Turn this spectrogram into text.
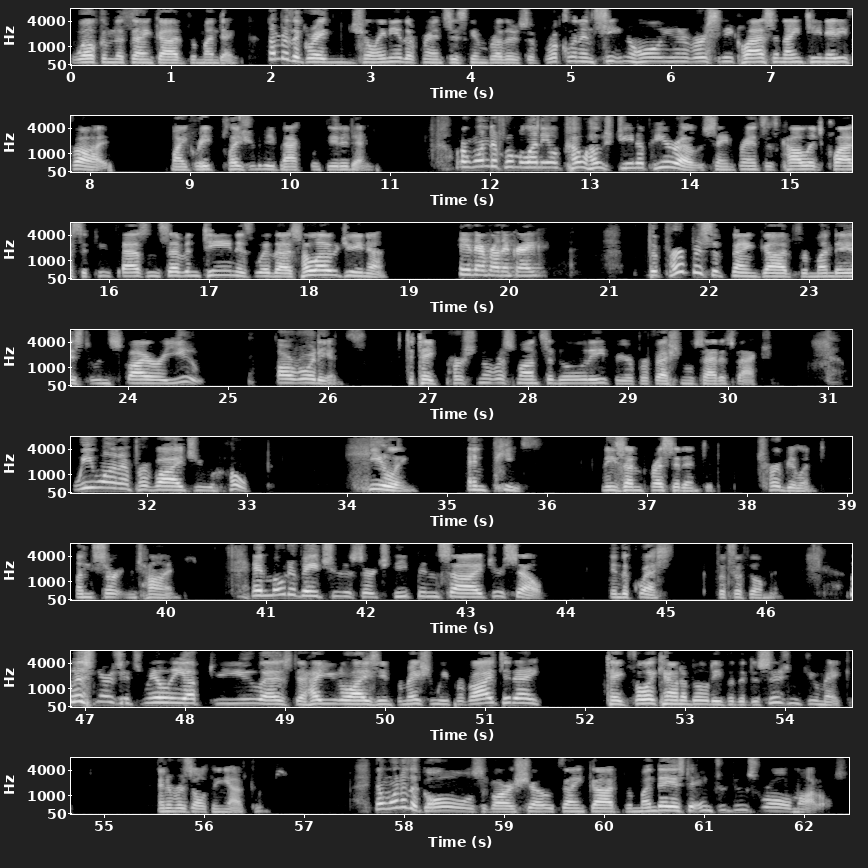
Welcome to Thank God for Monday. I'm Brother Greg Cellini of the Franciscan Brothers of Brooklyn and Seton Hall University class of 1985. My great pleasure to be back with you today. Our wonderful millennial co-host Gina Pirro, St. Francis College class of 2017 is with us. Hello, Gina. Hey there, Brother Greg. The purpose of Thank God for Monday is to inspire you, our audience, to take personal responsibility for your professional satisfaction. We want to provide you hope, healing, and peace in these unprecedented, turbulent, uncertain times and motivate you to search deep inside yourself in the quest for fulfillment. Listeners, it's really up to you as to how you utilize the information we provide today. Take full accountability for the decisions you make and the resulting outcomes. Now, one of the goals of our show, thank God for Monday, is to introduce role models.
